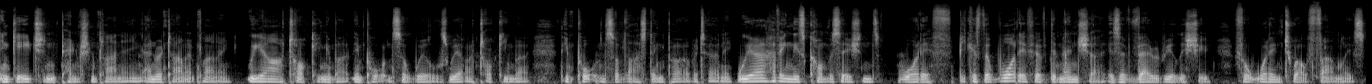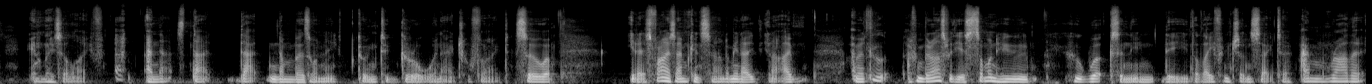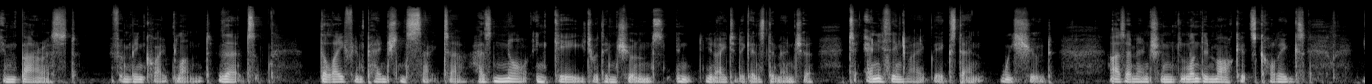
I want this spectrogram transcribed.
engaged in pension planning and retirement planning. We are talking about the importance of wills. We are talking about the importance of lasting power of attorney. We are having these conversations, what if? Because the what if of dementia is a very real issue for one in 12 families in later life. And that's, that, that number is only going to grow in actual fact. So, uh, you know, as far as I'm concerned, I mean, I, you know, I, I'm a little, I'm being honest with you, as someone who, who works in the, the, the life insurance sector, I'm rather embarrassed if I'm being quite blunt, that the life and pension sector has not engaged with Insurance United Against Dementia to anything like the extent we should. As I mentioned, London Markets colleagues,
